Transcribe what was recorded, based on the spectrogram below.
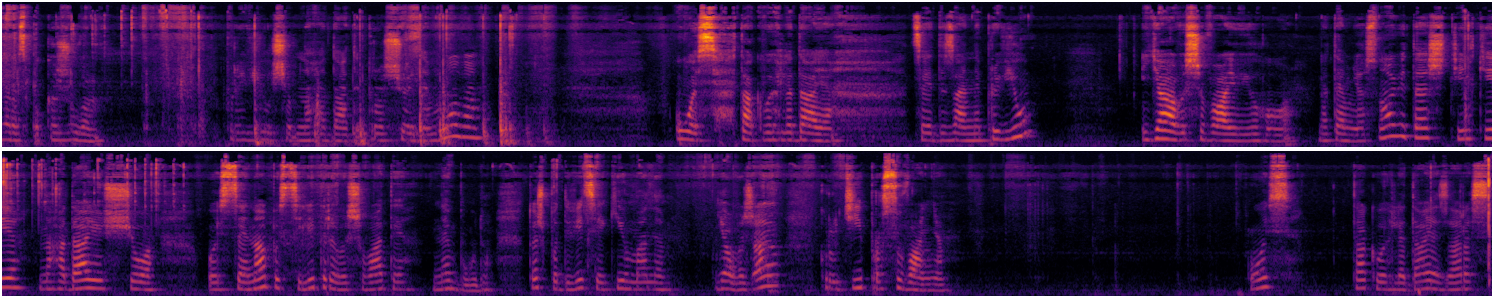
Зараз покажу вам прев'ю, щоб нагадати, про що йде мова. Ось так виглядає цей дизайн прев'ю. Я вишиваю його на темній основі теж, тільки нагадаю, що ось цей напис, ці літери вишивати не буду. Тож подивіться, які в мене, я вважаю, круті просування. Ось так виглядає зараз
